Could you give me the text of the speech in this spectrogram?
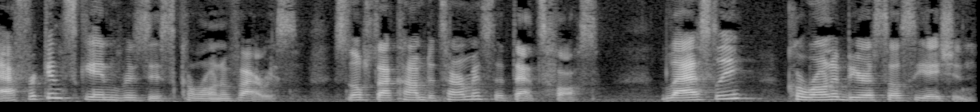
African skin resists coronavirus. Snopes.com determines that that's false. Lastly, Corona Beer Association.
